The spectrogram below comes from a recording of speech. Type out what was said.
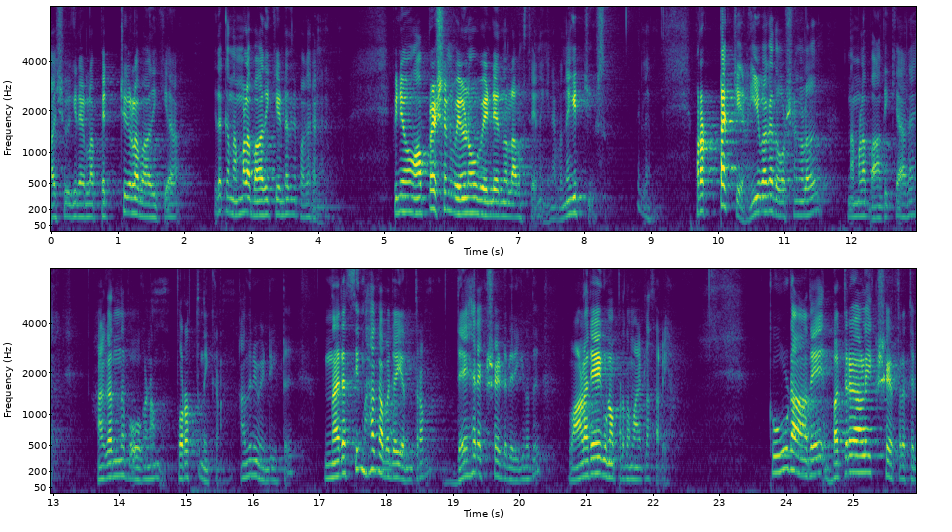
പശു ഇങ്ങനെയുള്ള പെറ്റുകളെ ബാധിക്കുക ഇതൊക്കെ നമ്മളെ ബാധിക്കേണ്ടതിന് പകരം അങ്ങനെ പിന്നെ ഓപ്പറേഷൻ വേണോ വേണ്ടേ എന്നുള്ള അവസ്ഥയാണ് ഇങ്ങനെയുള്ള നെഗറ്റീവ്സ് അല്ലേ? പ്രൊട്ടക്റ്റ് ചെയ്യണം. ഈ വക ദോഷങ്ങൾ നമ്മളെ ബാധിക്കാതെ അകന്ന് പോകണം പുറത്ത് നിൽക്കണം. അതിനു വേണ്ടിയിട്ട് നരസിംഹ കവച യന്ത്രം ദേഹരക്ഷയായിട്ട് ധരിക്കുന്നത് വളരെ ഗുണപ്രദമായിട്ടുള്ള സമയമാണ് കൂടാതെ ഭദ്രകാളി ക്ഷേത്രത്തിൽ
